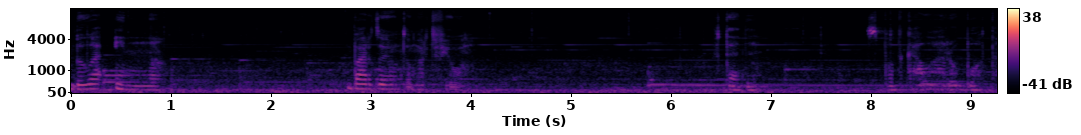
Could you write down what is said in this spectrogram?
była inna. Bardzo ją to martwiło. Wtedy spotkała robota.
